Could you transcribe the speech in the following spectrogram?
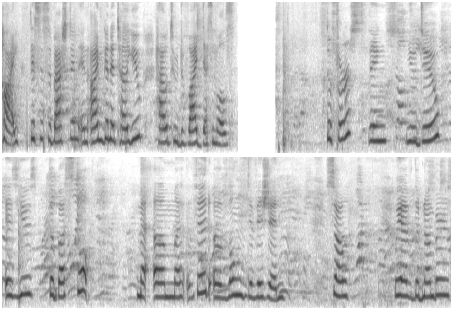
Hi, this is Sebastian, and I'm going to tell you how to divide decimals. The first thing you do is use the bus stop me uh, method of long division. So we have the numbers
